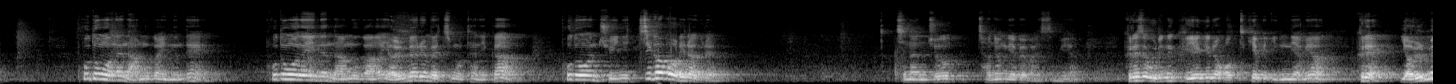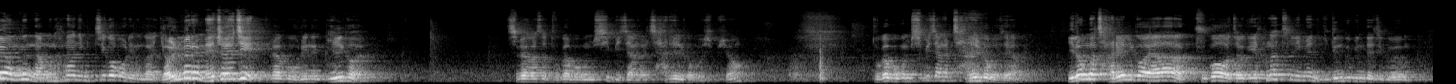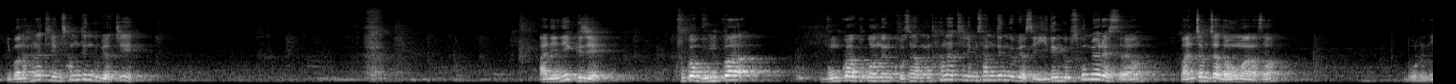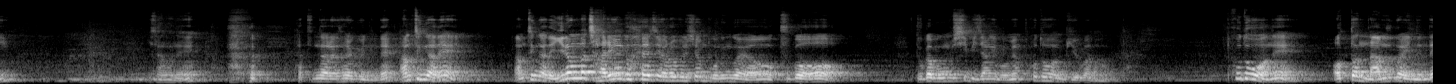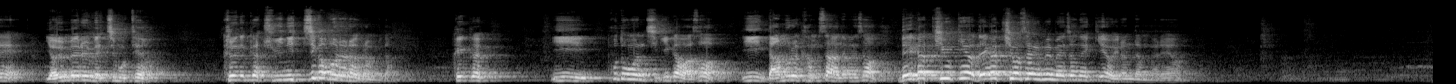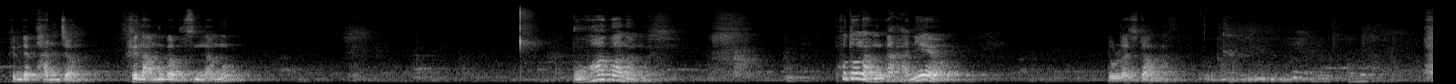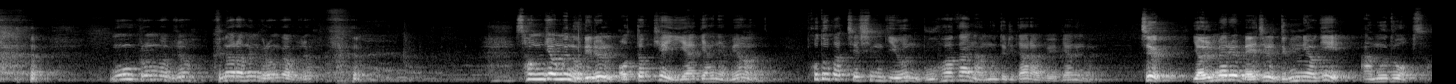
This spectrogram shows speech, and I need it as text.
포도원에 나무가 있는데 포도원에 있는 나무가 열매를 맺지 못하니까 포도원 주인이 찍어버리라 그래요. 지난주 저녁 예배 말씀이에요. 그래서 우리는 그 얘기를 어떻게 읽냐면 그래 열매 없는 나무는 하나님 찍어버리는 거야. 열매를 맺어야지! 라고 우리는 읽어요. 집에 가서 누가복음 12장을 잘 읽어보십시오. 누가복음 12장을 잘 읽어보세요. 이런 거 잘 읽어야 국어 저기 하나 틀리면 2등급인데 지금 이번에 하나 틀리면 3등급이었지? 아니니? 그지? 국어 문과 문과 국어는 고3은 하나 틀리면 3등급이었어요. 2등급 소멸했어요. 만점자 너무 많아서. 모르니? 이상하네. 같은 나라에 살고 있는데. 암튼 간에 암튼 간에 이런 거 잘 읽어야지 여러분 시험 보는 거예요. 국어. 누가 보면 12장에 보면 포도원 비유가 나옵니다. 포도원에 어떤 나무가 있는데 열매를 맺지 못해요. 그러니까 주인이 찍어버려라 그럽니다. 그러니까 이 포도원 지기가 와서 이 나무를 감싸 안으면서 내가 키울게요. 내가 키워서 열매 맺어낼게요. 이런단 말이에요. 근데 반전. 그 나무가 무슨 나무? 무화과 나무예요. 포도나무가 아니에요. 놀라지도 않아. 뭐 그런가 보죠. 그 나라는 그런가 보죠. 성경은 우리를 어떻게 이야기하냐면 포도밭에 심기운 무화과 나무들이다라고 얘기하는 거예요. 즉 열매를 맺을 능력이 아무도 없어.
